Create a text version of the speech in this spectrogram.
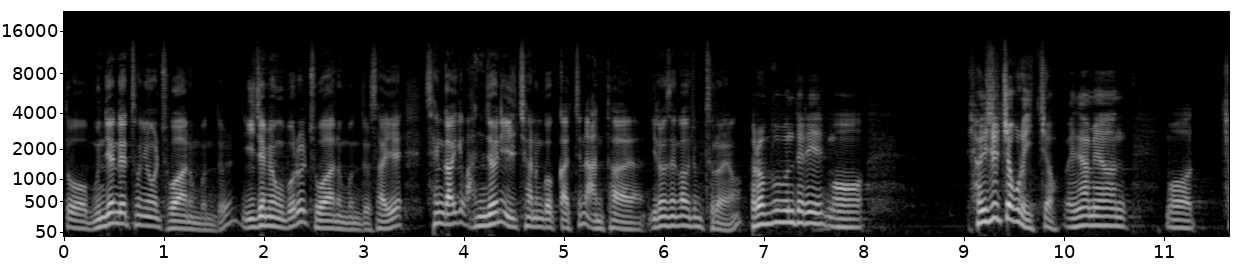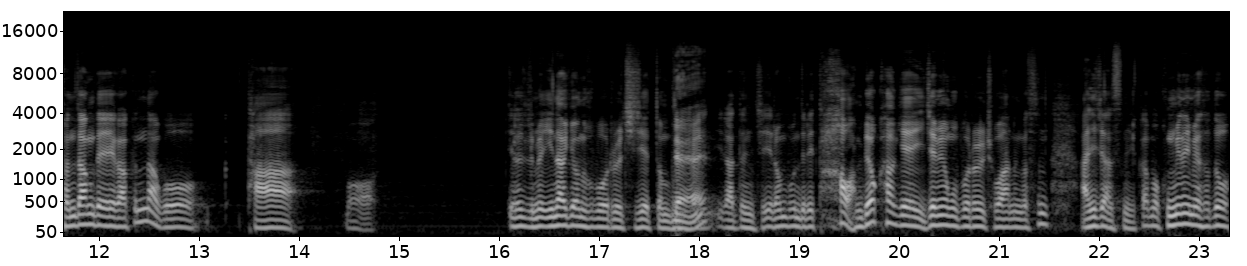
또 문재인 대통령을 좋아하는 분들 이재명 후보를 좋아하는 분들 사이에 생각이 완전히 일치하는 것 같지는 않다 이런 생각은 좀 들어요. 그런 부분들이 뭐 현실적으로 있죠. 왜냐하면 뭐 전당대회가 끝나고 다 뭐 예를 들면 이낙연 후보를 지지했던 네. 분들이라든지 이런 분들이 다 완벽하게 이재명 후보를 좋아하는 것은 아니지 않습니까? 뭐 국민의힘에서도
